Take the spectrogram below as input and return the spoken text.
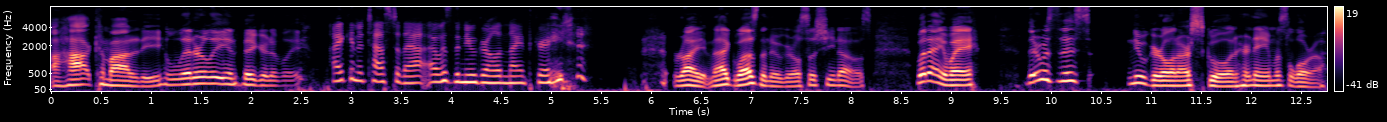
a hot commodity literally and figuratively I can attest to that. I was the new girl in ninth grade. right. Meg was the new girl, so she knows. But anyway, there was this new girl in our school, and her name was Laura.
